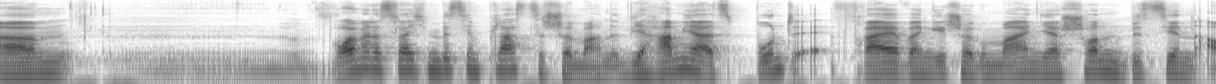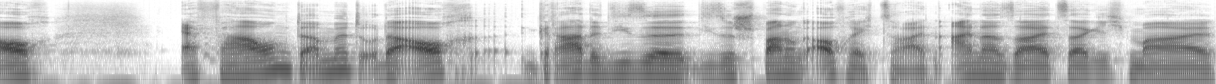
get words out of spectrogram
Ähm, wollen wir das vielleicht ein bisschen plastischer machen? Wir haben ja als Bund Freie Evangelischer Gemeinde ja schon ein bisschen auch Erfahrung damit oder auch gerade diese, diese Spannung aufrechtzuerhalten. Einerseits, sage ich mal,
